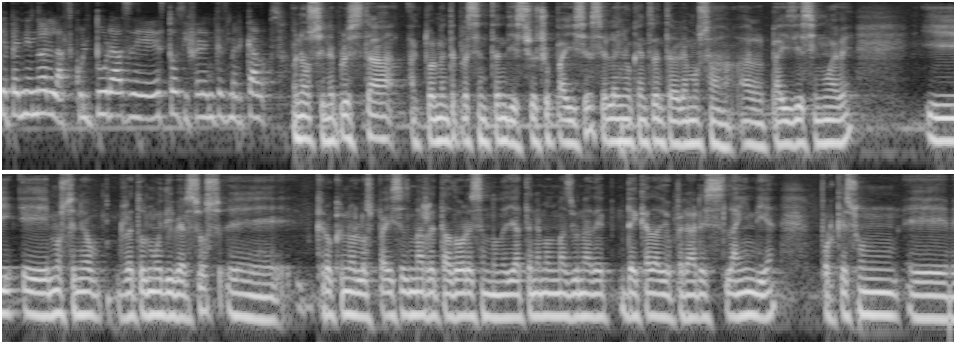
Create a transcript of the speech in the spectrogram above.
dependiendo de las culturas de estos diferentes mercados? Bueno, Cinepolis está actualmente presente en 18 países. El año que entra entraremos a, al país 19 y eh, hemos tenido retos muy diversos. Eh, creo que uno de los países más retadores en donde ya tenemos más de una década de operar es la India, porque es un eh,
